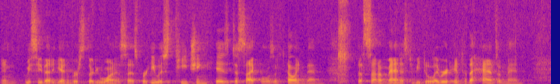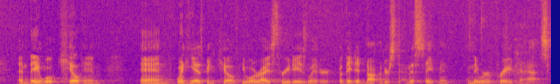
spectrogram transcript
And we see that again in verse 31. It says, For he was teaching his disciples and telling them, The Son of Man is to be delivered into the hands of men, and they will kill him and when he has been killed, he will rise three days later. But they did not understand this statement, and they were afraid to ask.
